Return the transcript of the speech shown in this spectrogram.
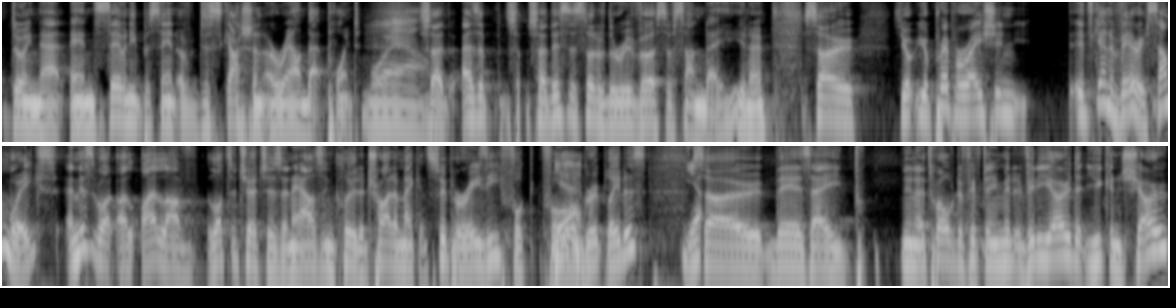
Yep. doing that, and seventy percent of discussion around that point. Wow. So as a so, this is sort of the reverse of Sunday, you know. So your your preparation it's going to vary some weeks, and this is what I, I love. Lots of churches and ours included try to make it super easy for for Yeah. group leaders. Yep. So there's a you know 12 to 15 minute video that you can show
